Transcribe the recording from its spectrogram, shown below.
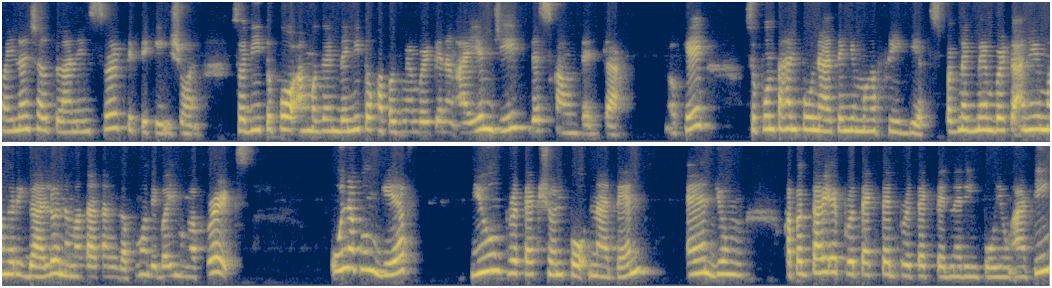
financial planning certification. So dito po, ang maganda nito kapag member ka ng IMG, discounted ka. Okay? So puntahan po natin yung mga free gifts. Pag nag-member ka, ano yung mga regalo na matatanggap mo? Di ba? Yung mga perks. Una pong gift, yung protection po natin and yung kapag tayo ay protected, protected na rin po yung ating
